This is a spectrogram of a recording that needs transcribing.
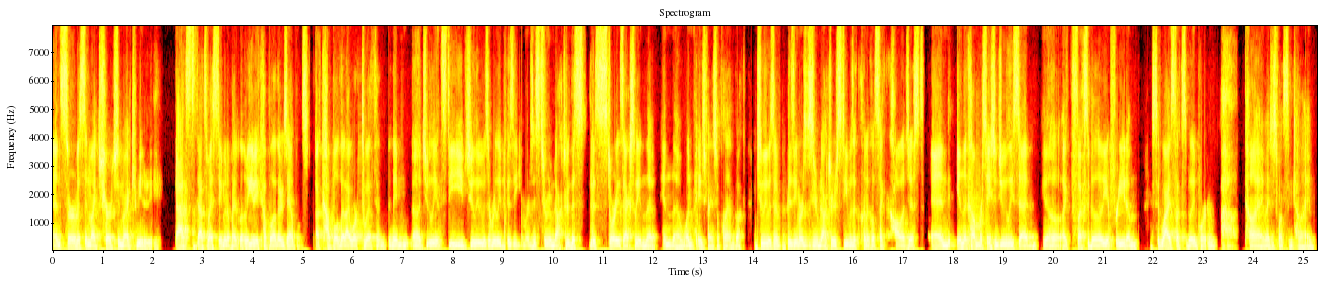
and service in my church and my community. That's that's my statement of financial. Let me give you a couple other examples. A couple that I worked with, and named uh, Julie and Steve. Julie was a really busy emergency room doctor. This this story is actually in the in the one page financial plan book. Julie was a busy emergency room doctor. Steve was a clinical psychologist. And in the conversation, Julie said, you know, like flexibility or freedom I said, why is flexibility important? Oh, time. I just want some time.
